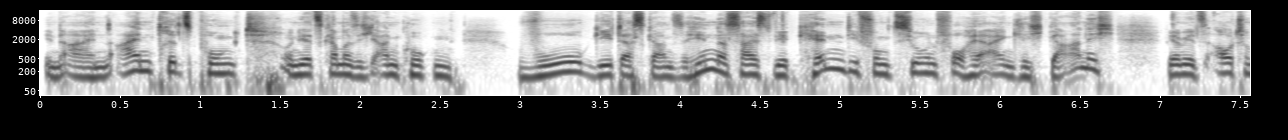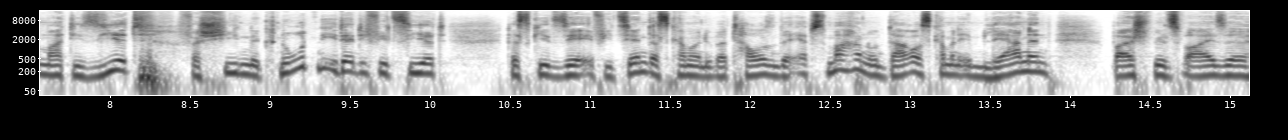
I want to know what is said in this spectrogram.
in einen Eintrittspunkt und jetzt kann man sich angucken, wo geht das Ganze hin. Das heißt, wir kennen die Funktion vorher eigentlich gar nicht. Wir haben jetzt automatisiert verschiedene Knoten identifiziert. Das geht sehr effizient. Das kann man über tausende Apps machen und daraus kann man eben lernen, beispielsweise,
